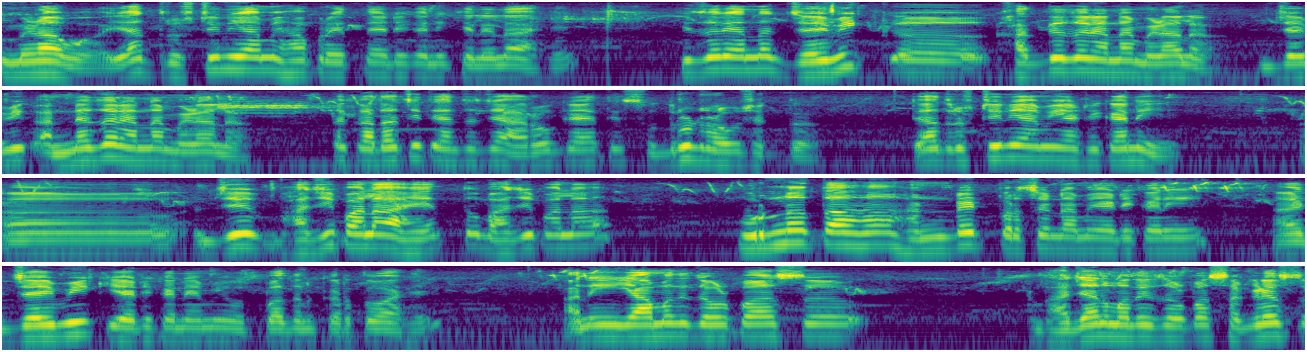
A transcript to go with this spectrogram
मिळावं. या दृष्टीने आम्ही हा प्रयत्न या ठिकाणी केलेला आहे की जर यांना जैविक खाद्य जर यांना मिळालं जैविक अन्न जर यांना मिळालं तर कदाचित यांचं जे आरोग्य आहे ते सुदृढ राहू शकतं. त्या दृष्टीने आम्ही या ठिकाणी जे भाजीपाला आहे तो भाजीपाला पूर्णत हंड्रेड पर्सेंट आम्ही या ठिकाणी जैविक या ठिकाणी आम्ही उत्पादन करतो आहे. आणि यामध्ये जवळपास भाज्यांमध्ये जवळपास सगळ्याच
